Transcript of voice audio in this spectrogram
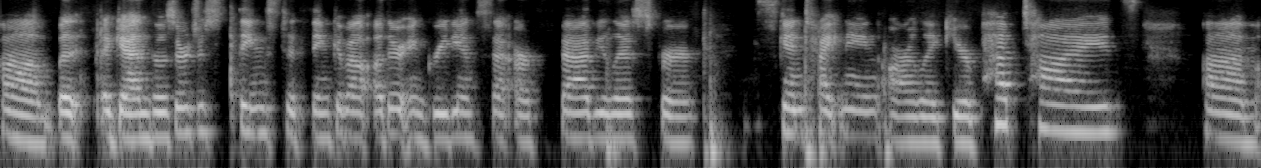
Um, but again, those are just things to think about. Other ingredients that are fabulous for skin tightening are like your peptides, um,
